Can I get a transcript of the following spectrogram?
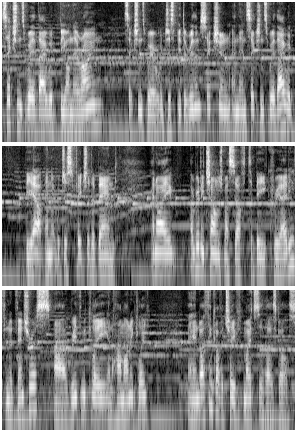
Sections where they would be on their own, sections where it would just be the rhythm section, and then sections where they would be out and it would just feature the band. And I, I really challenged myself to be creative and adventurous, uh, rhythmically and harmonically, and I think I've achieved most of those goals.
